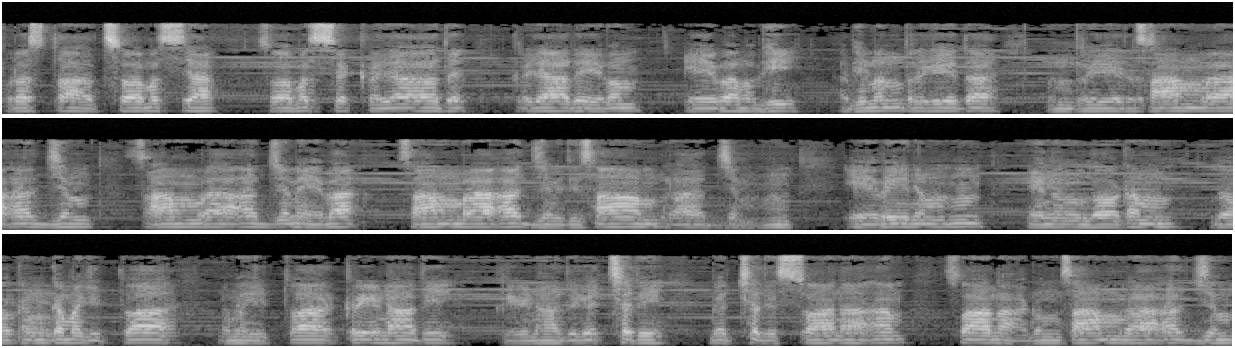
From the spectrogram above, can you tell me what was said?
पुरस्तात् सोमस्य सोमस्य क्रयात्। क्रयादेवम् एवमभि अभिमन्त्रयेत मन्त्रयेत साम्राज्यम् साम्राज्यमेव साम्राज्यमिति साम्राज्यम्। एवैनम् एनम् लोकम् लोकम् गमयित्वा गमयित्वा क्रीणाति क्रीणाति गच्छति गच्छति स्वानाम् स्वानागम् साम्राज्यम्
